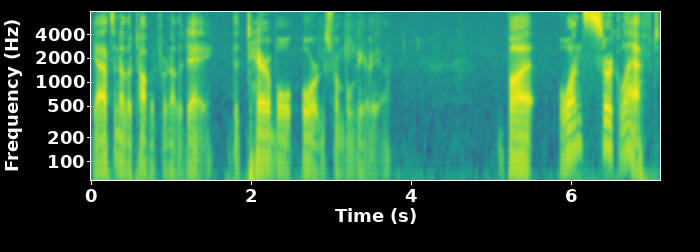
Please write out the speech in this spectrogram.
yeah, that's another topic for another day. The terrible orgs from Bulgaria. But once CeRq left,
